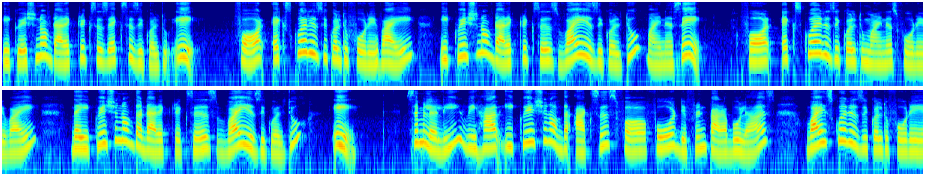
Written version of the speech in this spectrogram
equation of directrix is x is equal to a. For x square is equal to 4 a y, equation of directrix is y is equal to minus a. For x square is equal to minus 4 a y, the equation of the directrix is y is equal to a. Similarly, we have equation of the axis for four different parabolas y square is equal to 4 a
